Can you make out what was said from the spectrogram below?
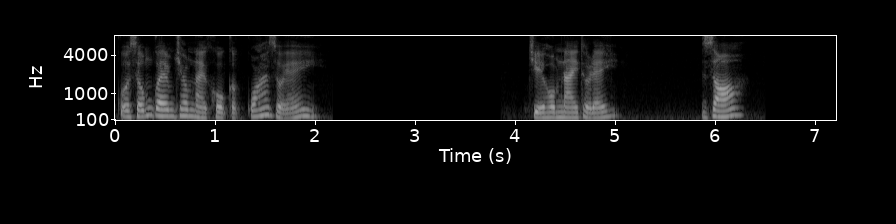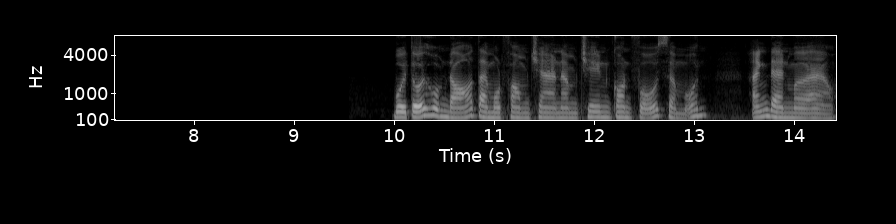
Cuộc sống của em trong này khổ cực quá rồi ấy chỉ hôm nay thôi đấy. Gió. Buổi tối hôm đó tại một phòng trà nằm trên con phố sầm uất, ánh đèn mờ ảo,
